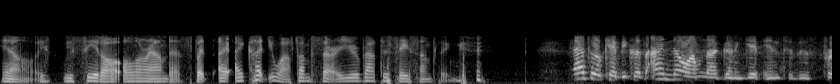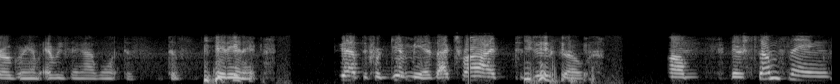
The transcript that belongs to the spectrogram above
you know, we see it all, all around us. But I, I cut you off. I'm sorry. You're about to say something. That's okay because I know I'm not going to get into this program everything I want to to fit in it. you have to forgive me as I tried to do so. um, there's some things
